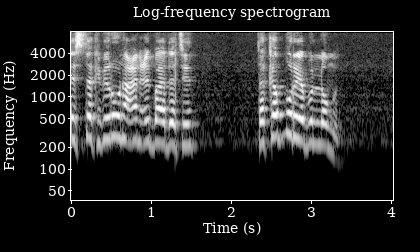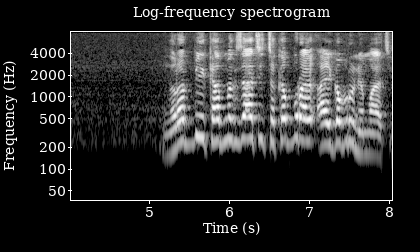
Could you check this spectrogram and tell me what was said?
يستكبرون عن عبادته تكبر يبلون نربي كاب مجزاتي تكبر اي قبرون يا ماتي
